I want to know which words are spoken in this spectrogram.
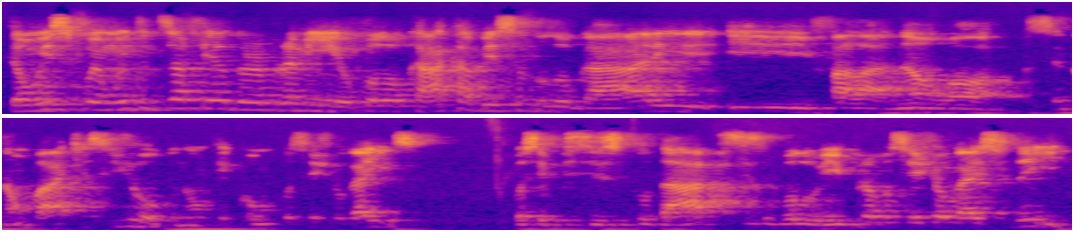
Então, isso foi muito desafiador para mim, eu colocar a cabeça no lugar e, e falar: não, ó, você não bate esse jogo, não tem como você jogar isso. Você precisa estudar, precisa evoluir para você jogar isso daí.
